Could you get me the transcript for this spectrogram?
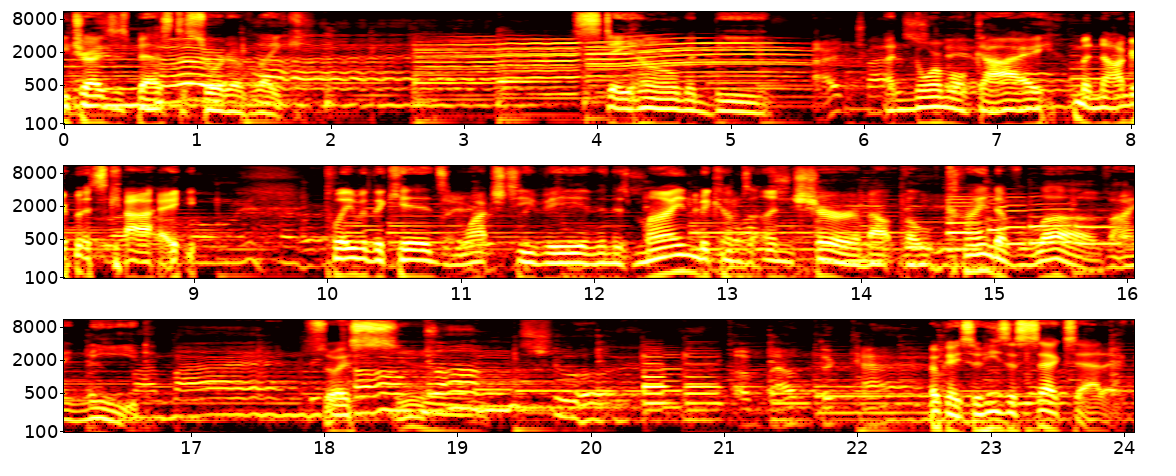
He tries his best to sort of like stay home and be a normal guy, monogamous guy, play with the kids and watch TV, and then his mind becomes unsure about the kind of love I need. So I assume. Okay, so he's a sex addict.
